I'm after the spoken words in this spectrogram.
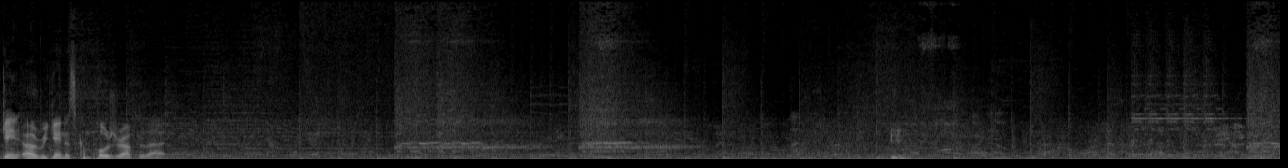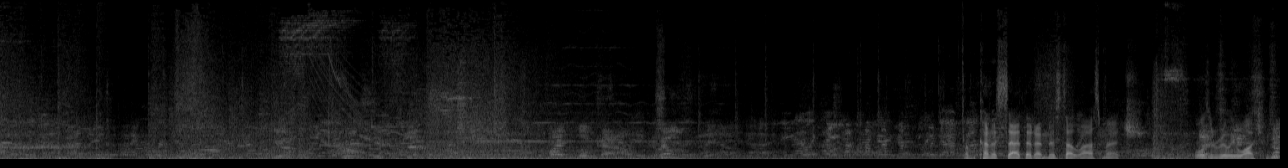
gain, uh, regain his composure after that. I'm kind of sad that I missed that last match. Wasn't really watching it.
